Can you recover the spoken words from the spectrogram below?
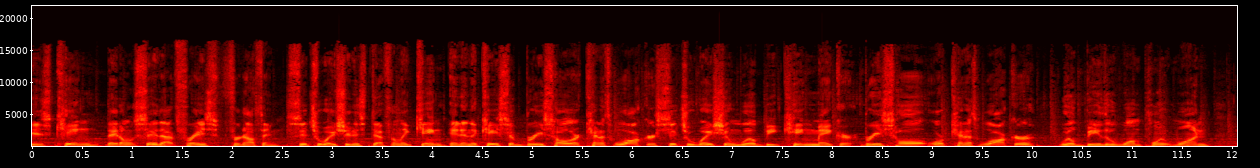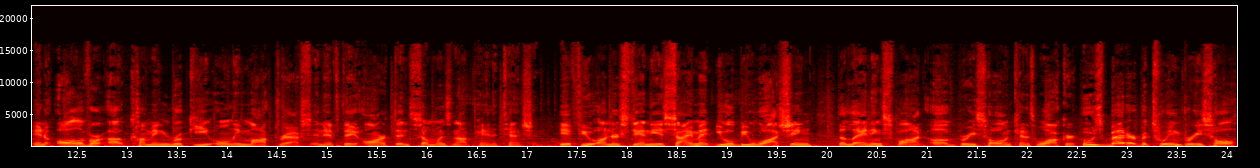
is king. They don't say that phrase for nothing. Situation is definitely king. And in the case of Breece Hall or Kenneth Walker, situation will be kingmaker. Breece Hall or Kenneth Walker will be the 1.1 in all of our upcoming rookie only mock drafts. And if they aren't, then someone's not paying attention. If you understand the assignment, you will be watching the landing spot of Breece Hall and Kenneth Walker. Who's better between Breece Hall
